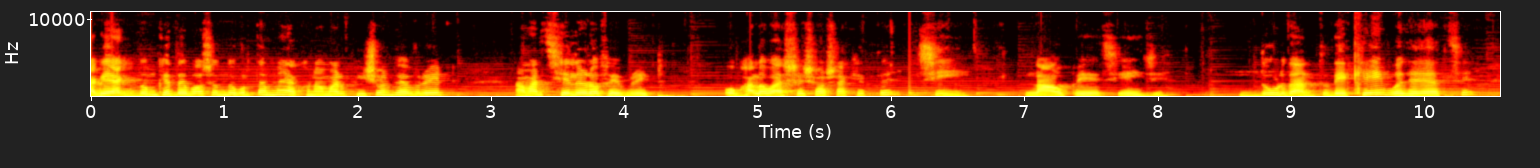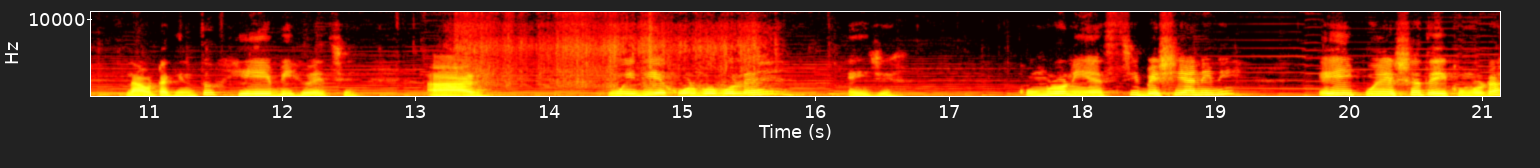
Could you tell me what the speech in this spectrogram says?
আগে একদম খেতে পছন্দ করতাম না, এখন আমার ভীষণ ফেভারিট আমার ছেলেরও ফেভারিট ও ভালোবাসে শশা খেতে? ছি, লাউ পেয়েছি এই যে। দুর্দান্ত, দেখেই বোঝা যাচ্ছে লাউটা কিন্তু হেভি হয়েছে। আর পুঁই দিয়ে করব বলে এই যে কুমড়ো নিয়ে এসেছি, বেশি আনিনি। এই পুঁয়ের সাথে এই কুমড়োটা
